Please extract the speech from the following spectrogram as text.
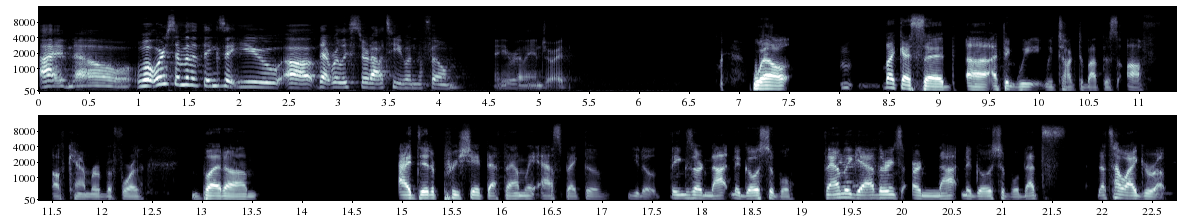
I know. What were some of the things that you uh, that really stood out to you in the film that you really enjoyed? Well, like I said, uh, I think we we talked about this off off camera before, but um, I did appreciate that family aspect of you know things are not negotiable. Family Yeah. gatherings are not negotiable. That's that's how I grew up.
